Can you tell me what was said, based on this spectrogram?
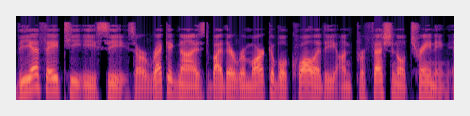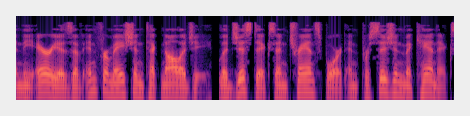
The FATECs are recognized by their remarkable quality on professional training in the areas of information technology, logistics and transport and precision mechanics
